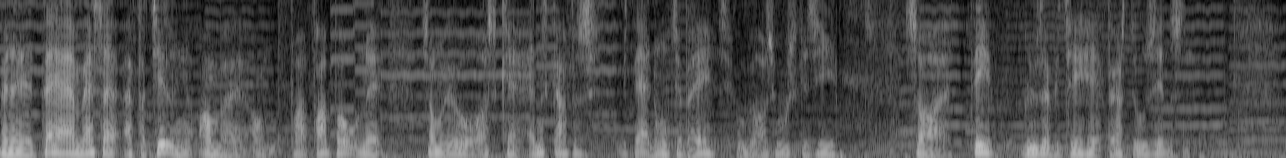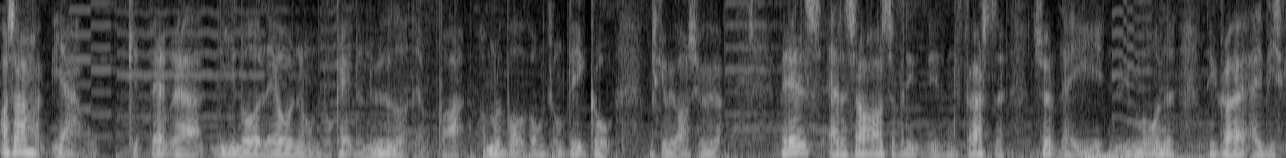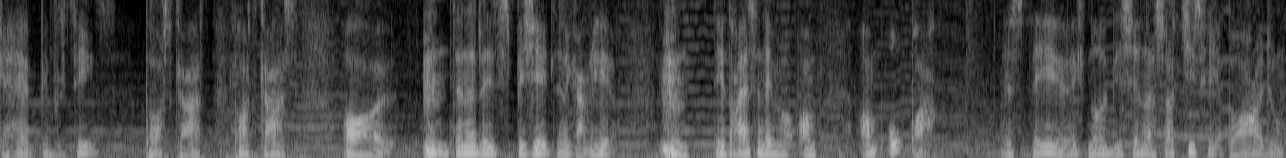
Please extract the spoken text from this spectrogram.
Men øh, der er masser af fortællinger om, øh, om fra, fra bogen af, som jo også kan anskaffes, hvis der er nogen tilbage, skulle vi også huske at sige. Så øh, det lytter vi til her første udsendelsen. Og så, ja, Dan har lige nået at lave nogle lokale nyheder der fra humleborg.dk, dem skal vi også høre. Men ellers er det så også, fordi det er den første søndag i den nye måned, det gør, at vi skal have bibliotekspodcast, podcast, podcast og den er lidt speciel denne gang her. det drejer sig nemlig om, om opera. Altså, det er jo ikke noget, vi sender så tit her på radioen.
